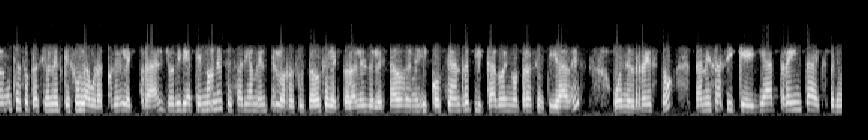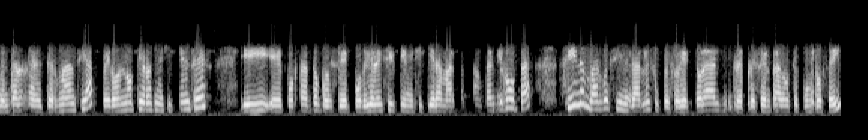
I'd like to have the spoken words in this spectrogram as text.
en muchas ocasiones que es un laboratorio electoral. Yo diría que no necesariamente los resultados electorales del Estado de México se han replicado en otras entidades o en el resto. Tan es así que ya 30 experimentaron la alternancia, pero no tierras mexiquenses y eh, por tanto pues se podría decir que ni siquiera marca tanta ni ruta. Sin embargo, es innegable su peso electoral, representa 12.6,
